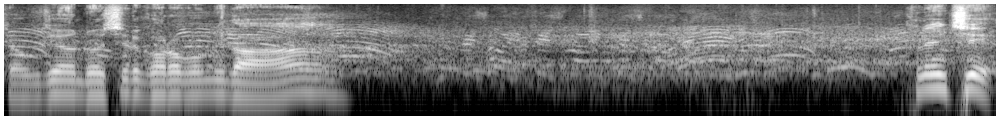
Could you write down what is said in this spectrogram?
자 우재현 러시를 걸어봅니다. 클린치.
